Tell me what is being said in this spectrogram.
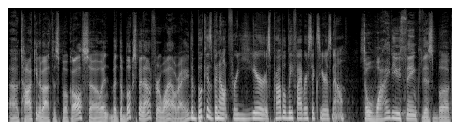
uh, talking about this book also. And but the book's been out for a while, right? The book has been out for years, probably five or six years now. So why do you think this book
